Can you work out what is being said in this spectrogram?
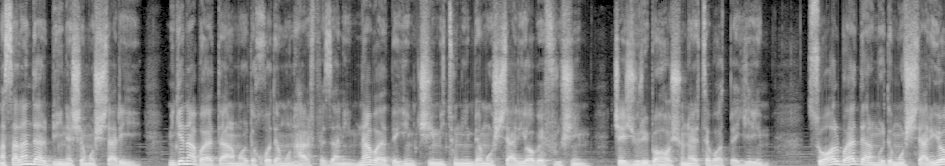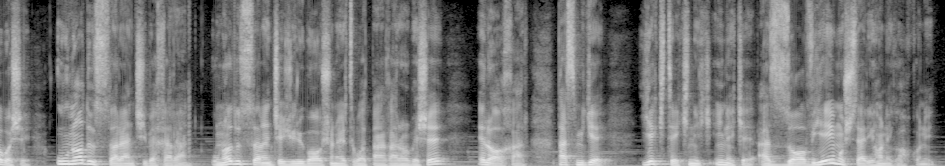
مثلا در بینش مشتری میگه نباید در مورد خودمون حرف بزنیم نباید بگیم چی می‌تونیم به مشتری ها بفروشیم چه جوری باهاشون ارتباط بگیریم. سوال باید در مورد مشتری ها باشه. اونا دوست دارن چی بخرن؟ اونا دوست دارن چه جوری باهاشون ارتباط برقرار بشه؟ الی آخر. پس میگه یک تکنیک اینه که از زاویه مشتری ها نگاه کنید.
